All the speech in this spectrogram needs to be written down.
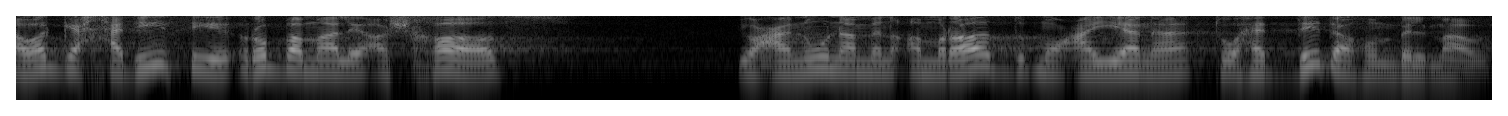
أوجه حديثي ربما لأشخاص يعانون من أمراض معينة تهددهم بالموت.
